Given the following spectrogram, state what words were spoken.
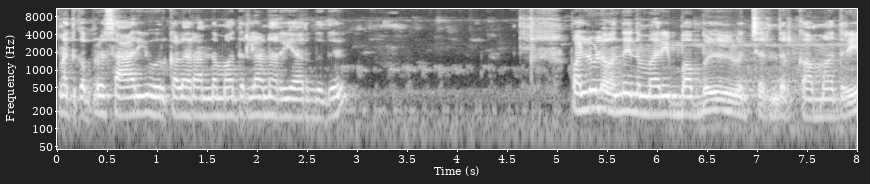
அதுக்கப்புறம் சாரீ ஒரு கலர் அந்த மாதிரிலாம் நிறையா இருந்தது. பல்லுவில் வந்து இந்த மாதிரி பபுள் வச்சுருந்துருக்கா மாதிரி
